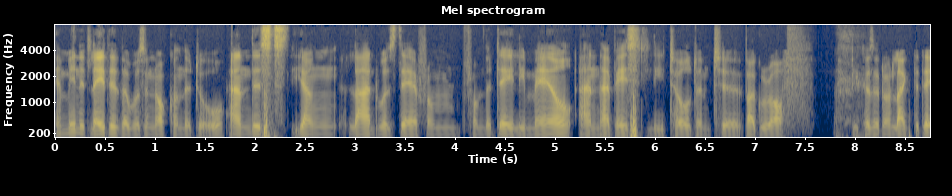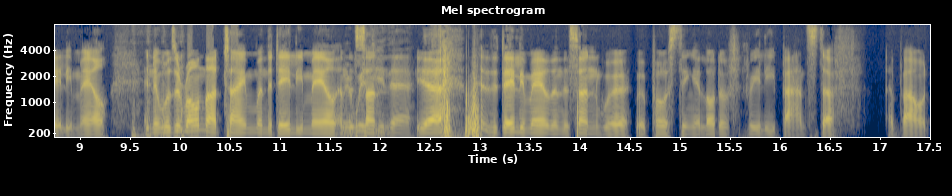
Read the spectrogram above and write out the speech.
a minute later there was a knock on the door, and this young lad was there from from the Daily Mail, and I basically told him to bugger off because I don't like the Daily Mail. And it was around that time when the Daily Mail and We're the Sun, yeah, the Daily Mail and the Sun were were posting a lot of really bad stuff about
